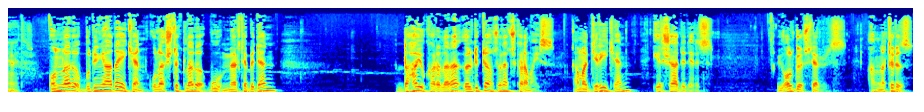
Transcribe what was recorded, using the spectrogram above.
Evet. Onları bu dünyadayken ulaştıkları bu mertebeden daha yukarılara öldükten sonra çıkaramayız. Ama diriyken irşad ederiz. Yol gösteririz. Anlatırız.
